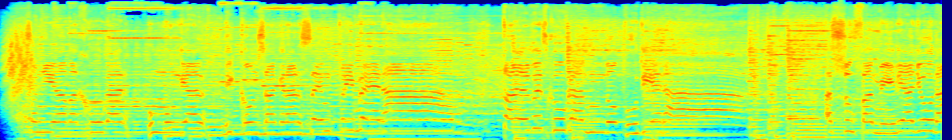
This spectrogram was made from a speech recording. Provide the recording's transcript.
Soñaba jugar un mundial y consagrarse en primera. Tal vez jugando pudiera a su familia ayudar.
